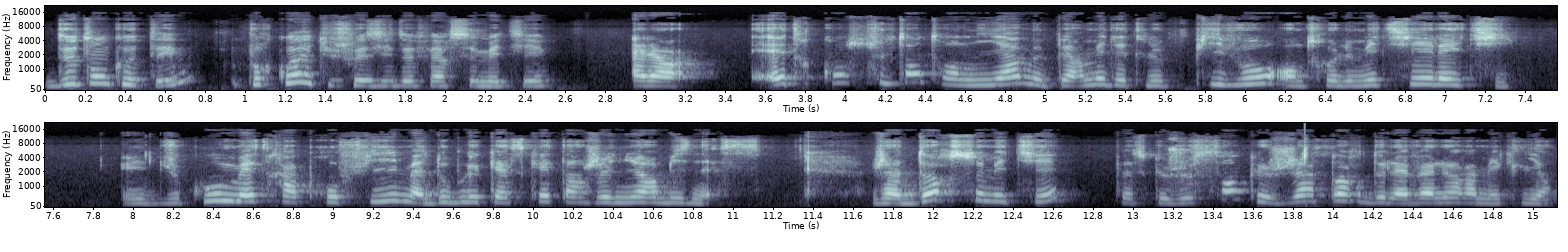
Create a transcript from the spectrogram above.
De ton côté, pourquoi as-tu choisi de faire ce métier? Alors, être consultante en IA me permet d'être le pivot entre le métier et l'IT. Et du coup, mettre à profit ma double casquette ingénieur business. J'adore ce métier parce que je sens que j'apporte de la valeur à mes clients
